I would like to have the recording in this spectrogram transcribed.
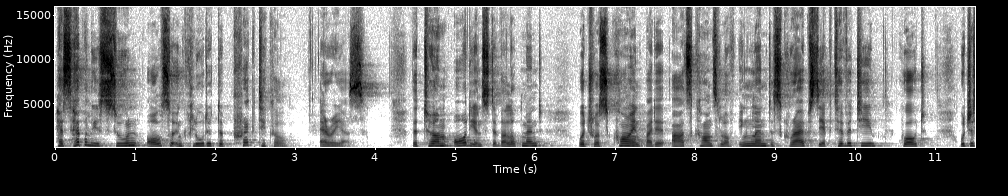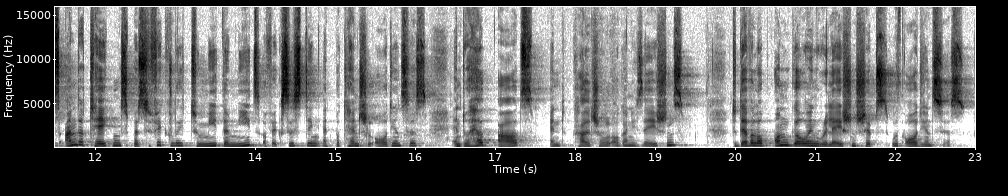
has happily soon also included the practical areas. The term audience development, which was coined by the Arts Council of England, describes the activity, quote, which is undertaken specifically to meet the needs of existing and potential audiences and to help arts and cultural organizations to develop ongoing relationships with audiences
